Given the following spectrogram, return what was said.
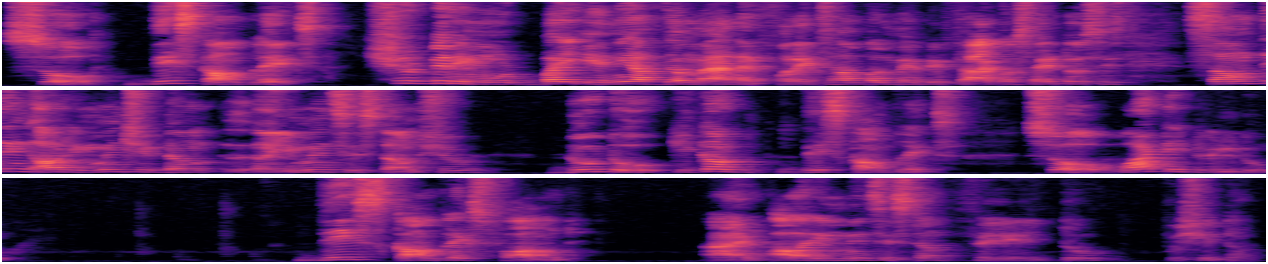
So, this complex should be removed by any of the manner. For example, maybe phagocytosis, something our immune system, uh, immune system should do to kick out this complex. So, what it will do? This complex formed and our immune system failed to push it out.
